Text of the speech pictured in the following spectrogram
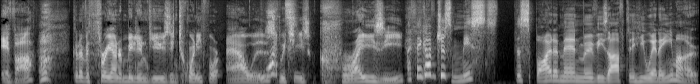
ever. Got over 300 million views in 24 hours, which is crazy. I think I've just missed the Spider Man movies after he went emo.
